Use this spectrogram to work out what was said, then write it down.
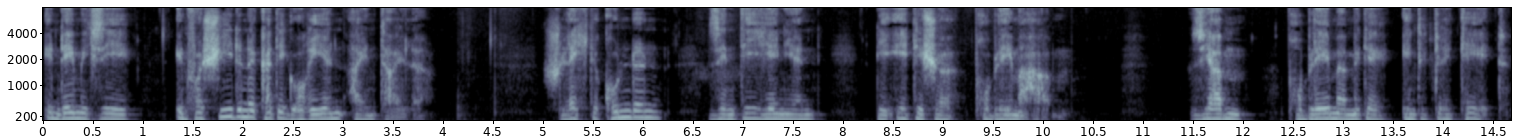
indem ich sie in verschiedene Kategorien einteile. Schlechte Kunden sind diejenigen, die ethische Probleme haben. Sie haben Probleme mit der Integrität.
